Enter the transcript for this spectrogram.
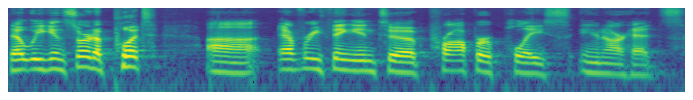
that we can sort of put uh, everything into a proper place in our heads.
